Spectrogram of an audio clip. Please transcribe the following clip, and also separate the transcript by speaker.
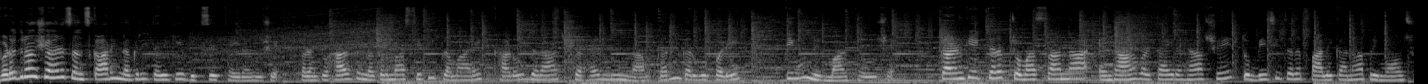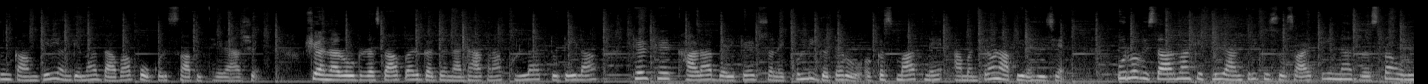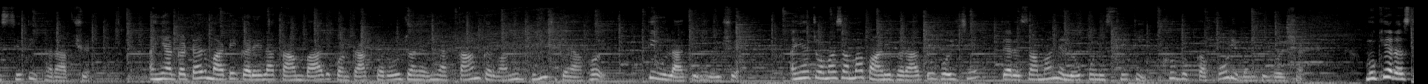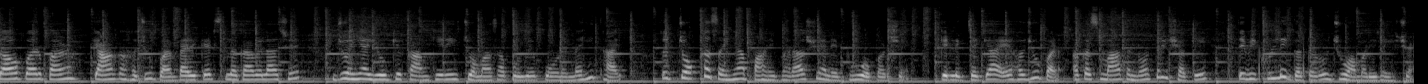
Speaker 1: વડોદરા શહેર સંસ્કારી નગરી તરીકે વિકસિત થઈ રહ્યું છે. પરંતુ હાલ તો નગરમાં સ્થિતિ પ્રમાણે ખાડોદરા શહેરનું નામકરણ કરવું પડે તેવું નિર્માણ થયું છે. કારણ કે એક તરફ ચોમાસાના એંધાણ વર્તાઈ રહ્યા છે, તો બીજી તરફ પાલિકાના પ્રિમોન્સૂન કામગીરી અંગેના દાવા પોકળ સાબિત થઈ રહ્યા છે. શહેરના રોડ રસ્તા પર ગટરના ઢાંકણા ખુલ્લા, તૂટેલા, ઠેર ઠેર ખાડા, બેરિકેડ્સ અને ખુલ્લી ગટરો અકસ્માતને આમંત્રણ આપી રહી છે. પૂર્વ વિસ્તારમાં કેટલી આંતરિક સોસાયટીના રસ્તાઓની સ્થિતિ ખરાબ છે. અહીંયા ગટર માટે કરેલા કામ બાદ કોન્ટ્રાક્ટરો જાણે અહીંયા કામ કરવાનું ભૂલી જ ગયા હોય તેવું લાગી રહ્યું છે. અહીંયા ચોમાસામાં પાણી ભરાતું હોય છે ત્યારે સામાન્ય લોકોની સ્થિતિ ખૂબ કફોડી બનતી હોય છે. મુખ્ય રસ્તાઓ પર પણ ક્યાંક હજુ પણ બેરિકેડ્સ લગાવેલા છે. જો અહીંયા યોગ્ય કામગીરી ચોમાસા પૂર્વે પૂર્ણ નહીં થાય, તો ચોક્કસ અહીંયા પાણી ભરાશે અને ભૂવો પડશે. કેટલીક જગ્યાએ હજુ પણ અકસ્માત નોતરી શકે તેવી ખુલ્લી ગટરો જોવા મળી રહી છે.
